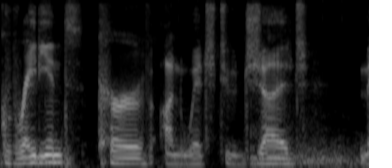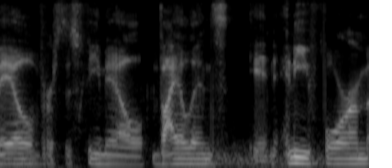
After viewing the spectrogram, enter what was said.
gradient curve on which to judge male versus female violence in any form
